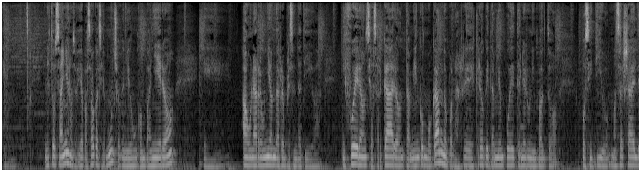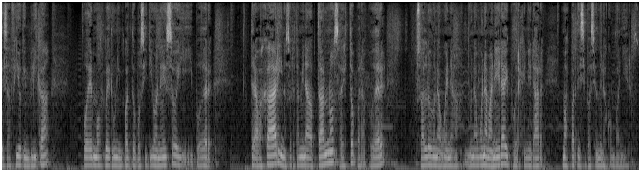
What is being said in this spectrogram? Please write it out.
eh, en estos años nos había pasado que hacía mucho que no iba un compañero eh, a una reunión de representativa y fueron, se acercaron, también convocando por las redes, creo que también puede tener un impacto positivo. Más allá del desafío que implica, podemos ver un impacto positivo en eso y, poder trabajar y nosotros también adaptarnos a esto para poder usarlo de una buena, de una buena manera y poder generar más participación de los compañeros.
